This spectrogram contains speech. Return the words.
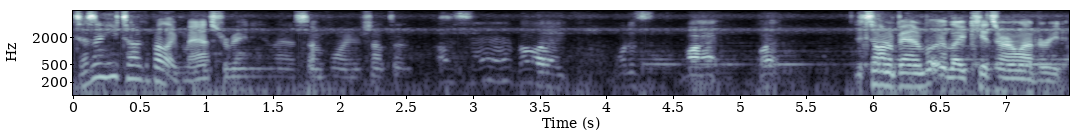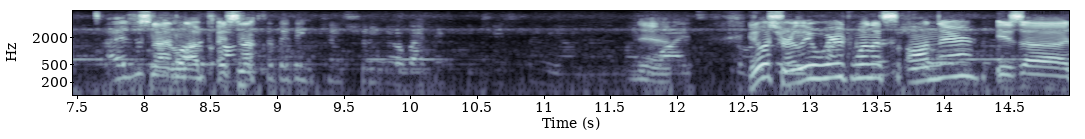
doesn't he talk about like masturbating at some point or something? I'm sure, but like, what is why? What? It's on a banned book. Like kids aren't allowed to read it. I just It's not allowed- it's not- that they think kids shouldn't know, but I think if you them younger, like, Yeah. why it's You know what's really weird one that's on there is uh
